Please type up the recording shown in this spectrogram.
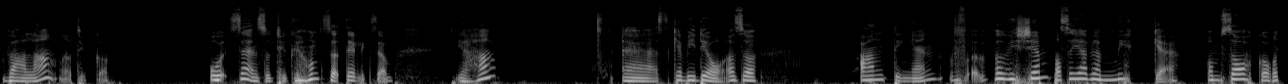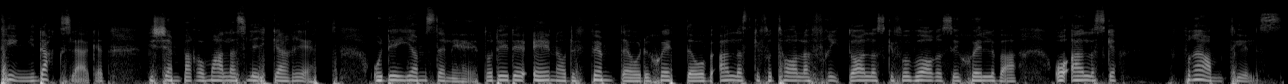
vad alla andra tycker. Och sen så tycker jag också att det är liksom, jaha, eh, ska vi då, alltså antingen, för vi kämpar så jävla mycket om saker och ting i dagsläget. Vi kämpar om allas lika rätt och det är jämställdhet och det är det ena och det femte och det sjätte och alla ska få tala fritt och alla ska få vara sig själva och alla ska fram tills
